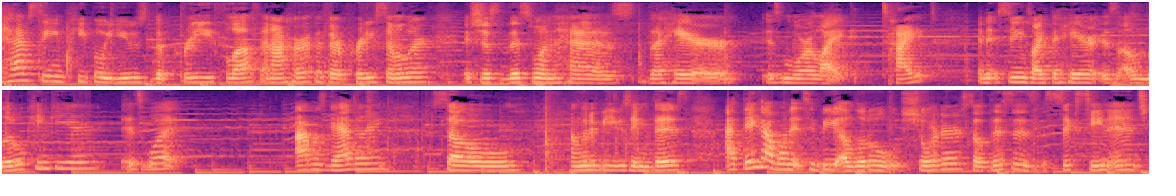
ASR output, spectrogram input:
have seen people use the pre-fluff, and I heard that they're pretty similar. It's just this one has the hair is more like tight, and it seems like the hair is a little kinkier, is what I was gathering. So I'm gonna be using this. I think I want it to be a little shorter. So this is 16 inch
